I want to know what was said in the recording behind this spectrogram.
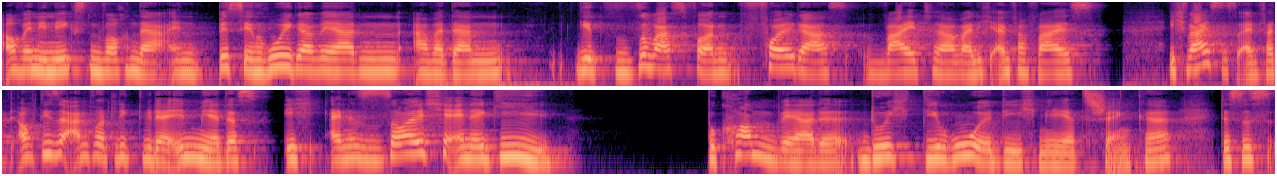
auch wenn die nächsten Wochen da ein bisschen ruhiger werden, aber dann geht sowas von Vollgas weiter, weil ich einfach weiß, ich weiß es einfach. Auch diese Antwort liegt wieder in mir, dass ich eine solche Energie bekommen werde durch die Ruhe, die ich mir jetzt schenke. Das ist,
